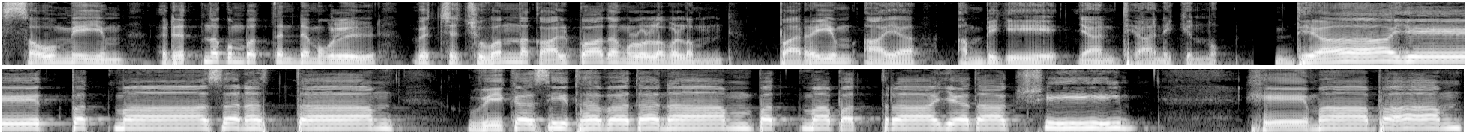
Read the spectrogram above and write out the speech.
സൗമ്യയും രത്നകുംഭത്തിന്റെ മുകളിൽ വെച്ച ചുവന്ന കാൽപാദങ്ങളുള്ളവളും പരയും ആയ അംബികയെ ഞാൻ ധ്യാനിക്കുന്നു. ധ്യായേത് പത്മാസനസ്താം വികസിതവദനാം പത്മപത്രായതാക്ഷീം ഹേമാപാം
